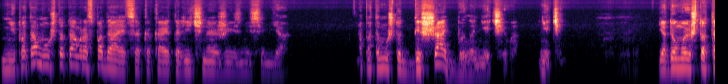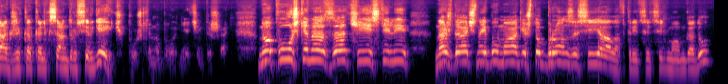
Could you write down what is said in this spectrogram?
Не потому, что там распадается какая-то личная жизнь и семья, а потому что дышать было нечего, нечем. Я думаю, что так же, как Александру Сергеевичу Пушкину было нечем дышать. Но Пушкина зачистили наждачной бумаге, чтобы бронза сияла в 1937 году,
